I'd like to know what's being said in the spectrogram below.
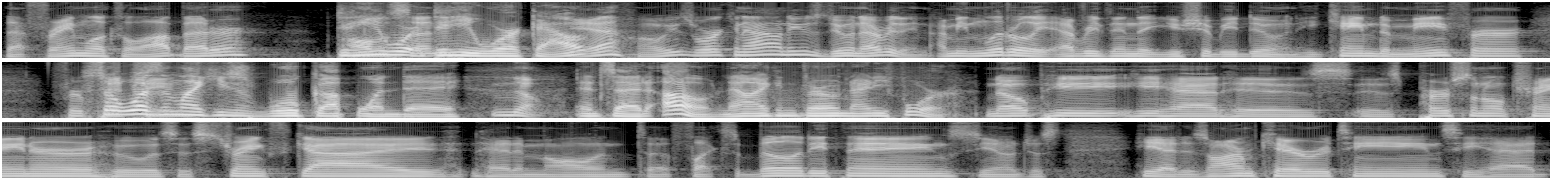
That frame looked a lot better. Did All he work? sudden- Did he work out? Yeah, oh, he was working out. He was doing everything. I mean, literally everything that you should be doing. He came to me for for. So it wasn't like he just woke up one day no, and said, "Oh, now I can throw 94." Nope. He he had his his personal trainer who was his strength guy, had him all into flexibility things, you know, just he had his arm care routines, he had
